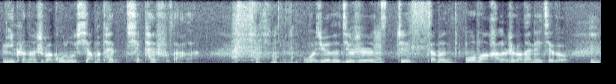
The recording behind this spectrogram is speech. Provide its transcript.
你可能是把咕噜想的太想太复杂了。嗯，我觉得就是这咱们模仿韩老师刚才那节奏，嗯，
